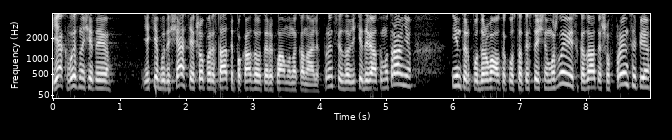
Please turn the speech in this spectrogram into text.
як визначити, яке буде щастя, якщо перестати показувати рекламу на каналі. В принципі, завдяки 9 травню Інтер подарував таку статистичну можливість сказати, що в принципі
